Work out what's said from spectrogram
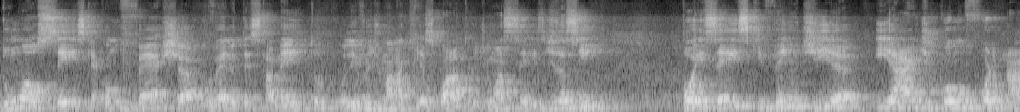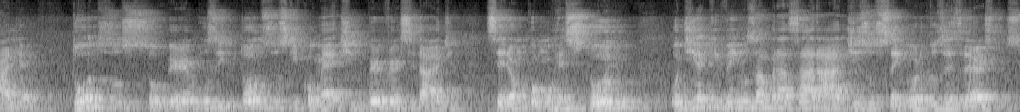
do 1 ao 6, que é como fecha o Velho Testamento, o livro de Malaquias 4, de 1 a 6, diz assim: Pois eis que vem o dia e arde como fornalha, todos os soberbos e todos os que cometem perversidade serão como restolho, o dia que vem os abrasará, diz o Senhor dos Exércitos,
